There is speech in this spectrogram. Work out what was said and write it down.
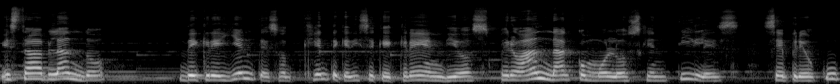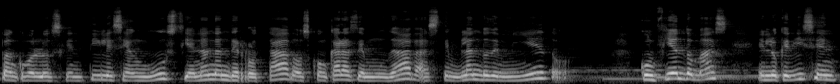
Está hablando de creyentes o gente que dice que cree en Dios, pero anda como los gentiles, se preocupan como los gentiles, se angustian, andan derrotados, con caras demudadas, temblando de miedo, confiando más en lo que dicen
